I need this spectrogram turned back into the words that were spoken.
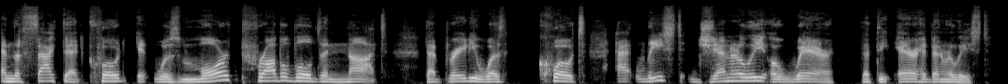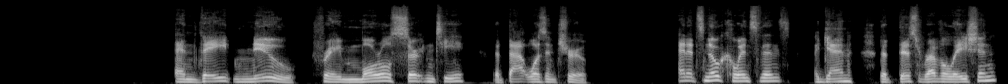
and the fact that, quote, it was more probable than not that Brady was, quote, at least generally aware that the air had been released. And they knew for a moral certainty that that wasn't true. And it's no coincidence, again, that this revelation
